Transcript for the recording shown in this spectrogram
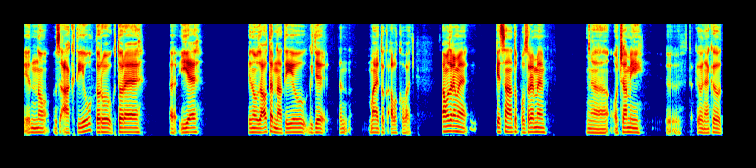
jedno z aktív, ktorú, ktoré e, je jednou z alternatív, kde ten majetok alokovať. Samozrejme, keď sa na to pozrieme e, očami takého nejakého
